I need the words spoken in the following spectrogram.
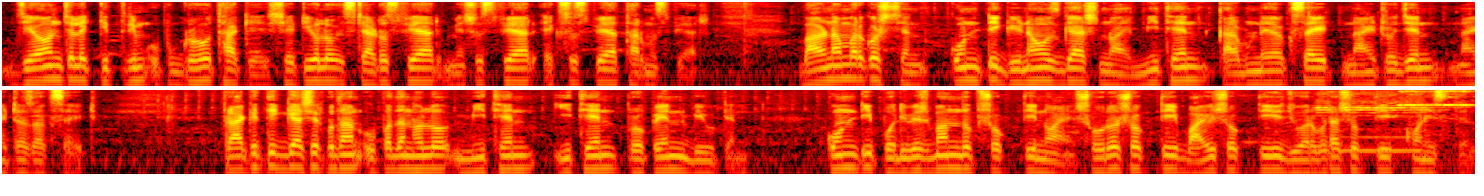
যে অঞ্চলে কৃত্রিম উপগ্রহ থাকে, সেটি হলো স্ট্র্যাটোস্ফিয়ার, মেসোস্ফিয়ার, এক্সোস্ফিয়ার, থার্মোস্ফিয়ার। বারো নম্বর কোশ্চেন কোনটি গ্রিনহাউস গ্যাস নয়? Methane, carbon dioxide, nitrogen, nitrous oxide. প্রাকৃতিক গ্যাসের প্রধান উপাদান হলো মিথেন, ইথেন, প্রোপেন, বিউটেন। কোনটি পরিবেশ বান্ধব শক্তি নয়? সৌরশক্তি, বায়ুশক্তি, জোয়ারভাটা শক্তি, খনিজ তেল।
